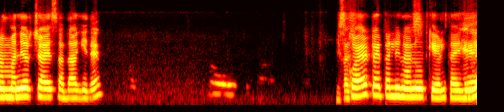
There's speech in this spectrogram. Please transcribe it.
ನಮ್ಮ ಮನೆಯವ್ರ ಚಾಯ್ಸ್ ಅದಾಗಿದೆ. ಸ್ಕ್ವೇರ್ ಟೈಪ್ ಅಲ್ಲಿ ನಾನು ಕೇಳ್ತಾ ಇದ್ದೀನಿ.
